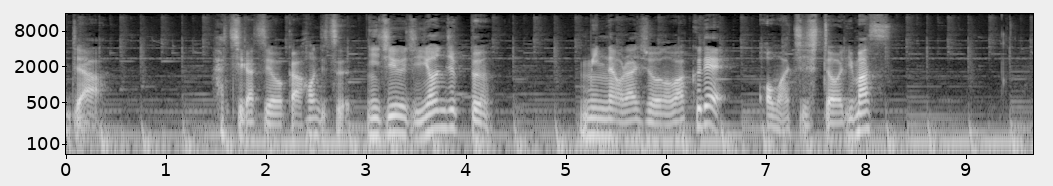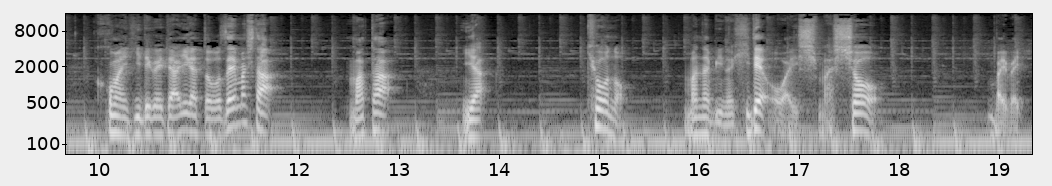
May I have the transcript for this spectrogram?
う。じゃあ、8月8日本日20時40分、みんなのラジオの枠でお待ちしております。ここまで聞いてくれてありがとうございました。また、いや、今日の学びの日でお会いしましょう。バイバイ。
